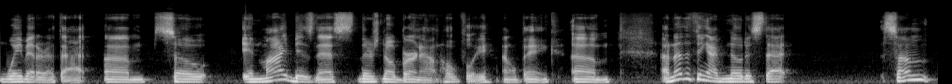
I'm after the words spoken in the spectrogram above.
way better at that. Um, so in my business, there's no burnout. Hopefully, I don't think. Um, another thing I've noticed that some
